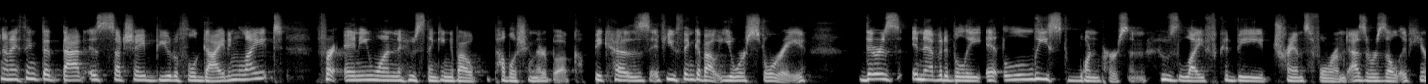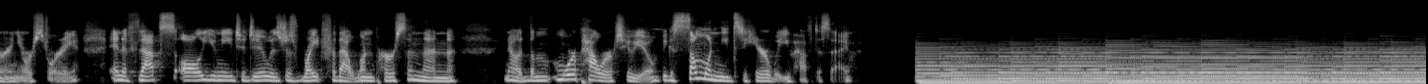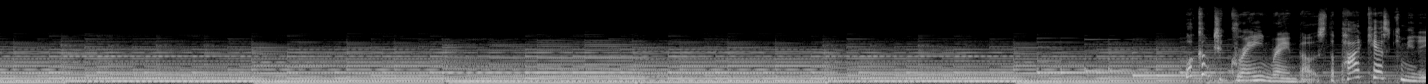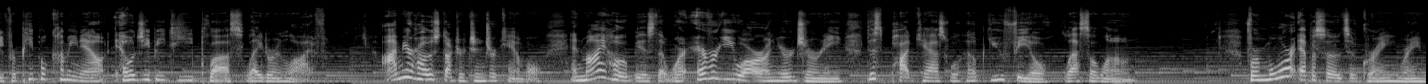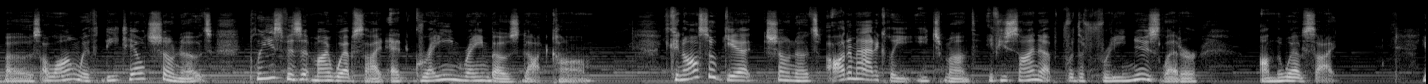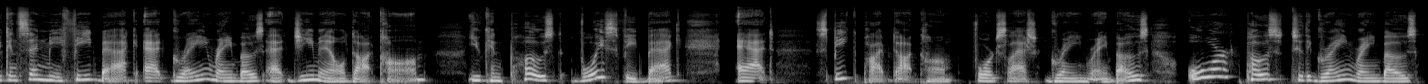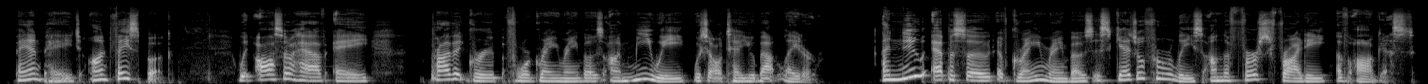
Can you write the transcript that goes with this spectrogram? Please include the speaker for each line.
Speaker 1: And I think that that is such a beautiful guiding light for anyone who's thinking about publishing their book. Because if you think about your story, there's inevitably at least one person whose life could be transformed as a result of hearing your story. And if that's all you need to do is just write for that one person, then you know, the more power to you because someone needs to hear what you have to say.
Speaker 2: Graying Rainbows, the podcast community for people coming out LGBT plus later in life. I'm your host, Dr. Ginger Campbell, and my hope is that wherever you are on your journey, this podcast will help you feel less alone. For more episodes of Graying Rainbows, along with detailed show notes, please visit my website at grayingrainbows.com. You can also get show notes automatically each month if you sign up for the free newsletter on the website. You can send me feedback at grayingrainbows at gmail.com. You can post voice feedback at speakpipe.com forward slash graying rainbows or post to the Graying Rainbows fan page on Facebook. We also have a private group for Graying Rainbows on MeWe, which I'll tell you about later. A new episode of Graying Rainbows is scheduled for release on the first Friday of August.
